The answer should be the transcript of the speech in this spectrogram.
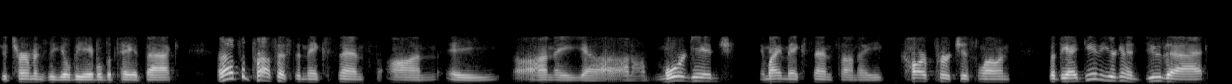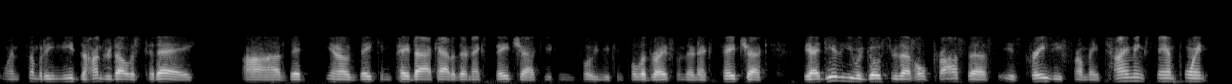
determines that you'll be able to pay it back. And that's a process that makes sense on a on a uh, on a mortgage. It might make sense on a car purchase loan but the idea that you're going to do that when somebody needs a hundred dollars today, uh, that you know they can pay back out of their next paycheck, you can pull you can pull it right from their next paycheck. The idea that you would go through that whole process is crazy from a timing standpoint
